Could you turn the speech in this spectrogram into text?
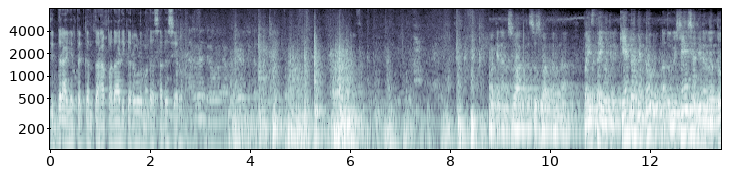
ಸಿದ್ಧರಾಗಿರ್ತಕ್ಕಂತಹ ಪದಾಧಿಕಾರಿಗಳು ಮತ್ತು ಸದಸ್ಯರು ನಾಗರಾಜರವರ ಹೇಳೋದಕ್ಕೆ ಮತ್ತೆ ನಾನು ಸ್ವಾಗತ ಸುಸ್ವಾಗತವನ್ನ ಬಯಸ್ತಾ ಇವತ್ತಿನ ಕೇಂದ್ರ ಬಿಂದು ಅದು ವಿಶೇಷ ದಿನದಂದು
